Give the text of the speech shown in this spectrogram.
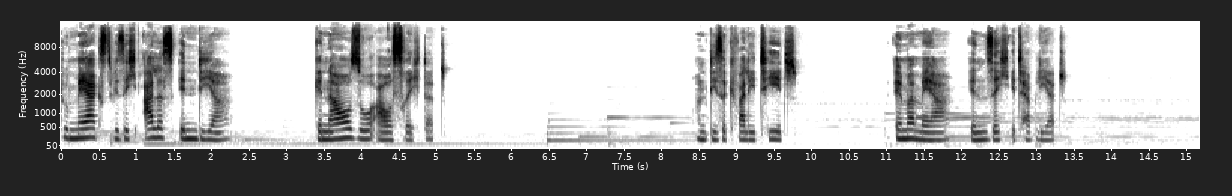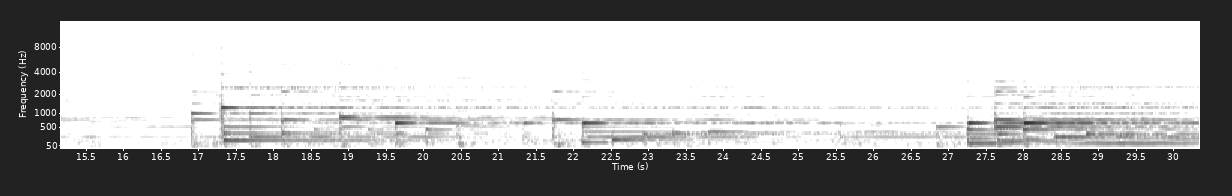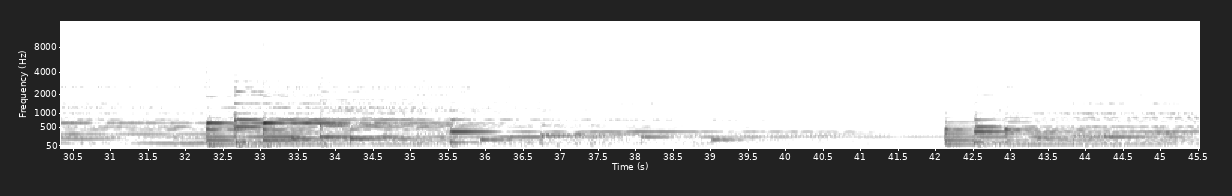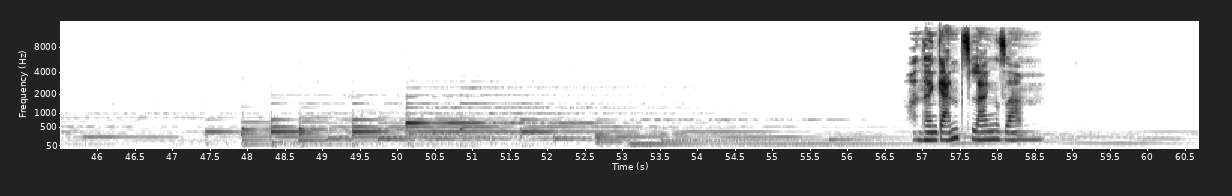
Du merkst, wie sich alles in dir genauso ausrichtet und diese Qualität immer mehr in sich etabliert. Dann ganz langsam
